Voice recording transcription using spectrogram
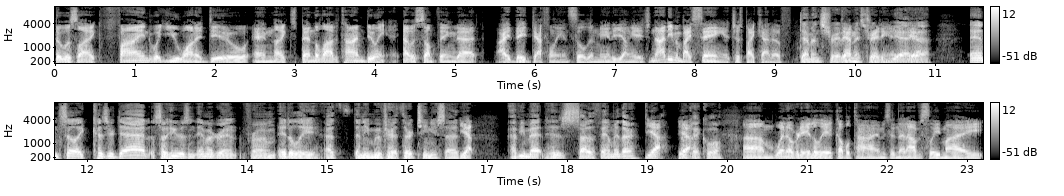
It was like, find what you want to do and like spend a lot of time doing it. That was something that I, they definitely instilled in me at a young age. Not even by saying it, just by kind of, Demonstrating. Demonstrating it, Yeah, yeah. yeah. And so, like, because your dad, so he was an immigrant from Italy, at, then he moved here at 13, you said. yep. Have you met his side of the family there? Yeah. Yeah. Okay, cool. um, went over to Italy a couple times, and then obviously my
